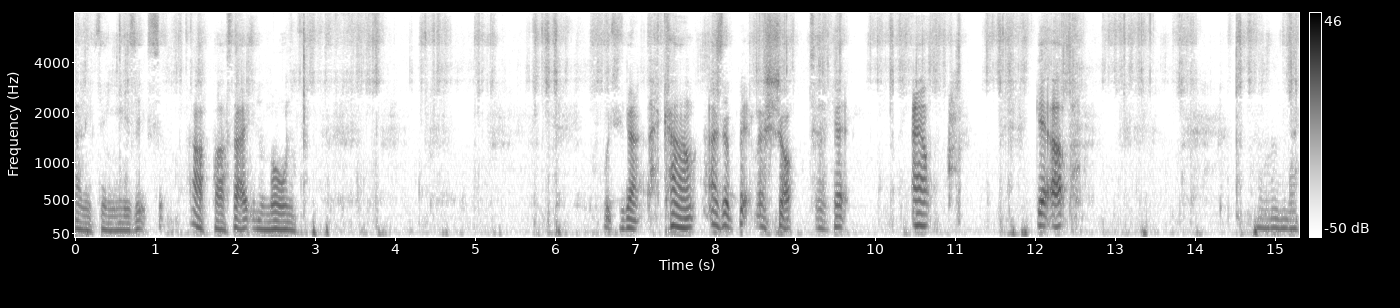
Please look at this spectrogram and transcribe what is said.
Only thing is, it's half past eight in the morning, which is going to come as a bit of a shock to get out, get up, and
